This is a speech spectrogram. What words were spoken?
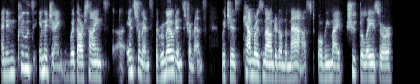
and includes imaging with our science uh, instruments, the remote instruments, which is cameras mounted on the mast, or we might shoot the laser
